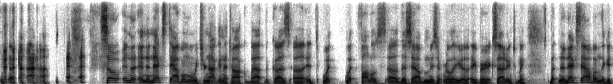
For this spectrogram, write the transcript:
so in the in the next album, which you're not going to talk about because uh, it what what follows uh, this album isn't really a, a very exciting to me. But the next album, the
